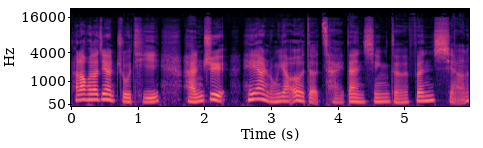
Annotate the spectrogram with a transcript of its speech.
好了，回到今天的主题，韩剧《黑暗荣耀二》的彩蛋心得分享。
